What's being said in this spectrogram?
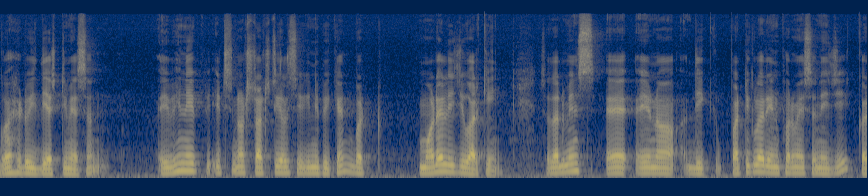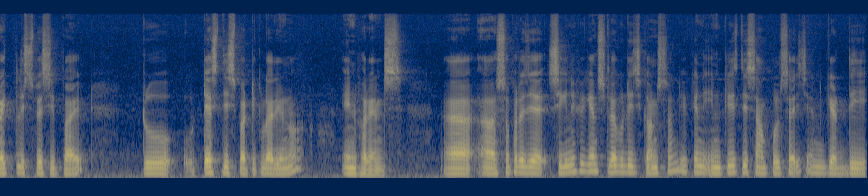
go ahead with the estimation even if it is not statistically significant, but model is working. So, that means uh, you know the particular information is correctly specified to test this particular you know inference. Uh, uh, so far as a significance level is concerned you can increase the sample size and get the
